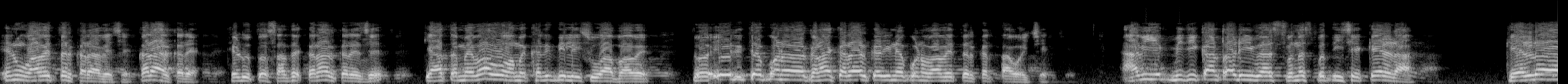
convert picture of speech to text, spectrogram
એનું વાવેતર કરાવે છે કરાર કરે. ખેડૂતો સાથે કરાર કરે છે કે આ તમે વાવો અમે ખરીદી લઈશું આ ભાવે. તો એ રીતે પણ ઘણા કરાર કરીને પણ વાવેતર કરતા હોય છે. આવી એક બીજી કાંટાળી વનસ્પતિ છે કેરડા કેરડા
